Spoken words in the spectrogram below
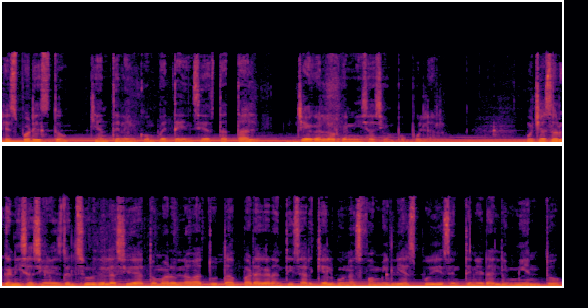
Es por esto que ante la incompetencia estatal llega la organización popular. Muchas organizaciones del sur de la ciudad tomaron la batuta para garantizar que algunas familias pudiesen tener alimento,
